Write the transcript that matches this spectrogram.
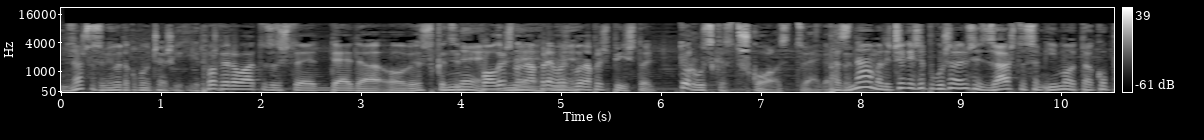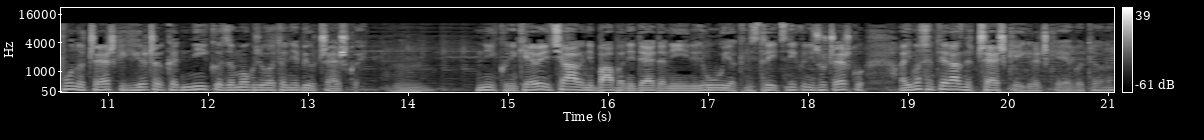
zašto sam imao tako puno čeških Pa igračaka? verovatno zato što je deda, ove, kad se Ne, pogrešno napravi, možeš ne. da napraviš pištolj. To je ruska škola svega. Pa znam, ali čekaj, sve pokušavam da zašto sam imao tako puno čeških igračaka kad niko za mog života nije bio u Češkoj. Niko, ni Kevin, ni Ćale, ni baba, ni deda, ni, ujak, ni stric, niko nije u Češku, a imao sam te razne češke igračke, jebote, ono.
